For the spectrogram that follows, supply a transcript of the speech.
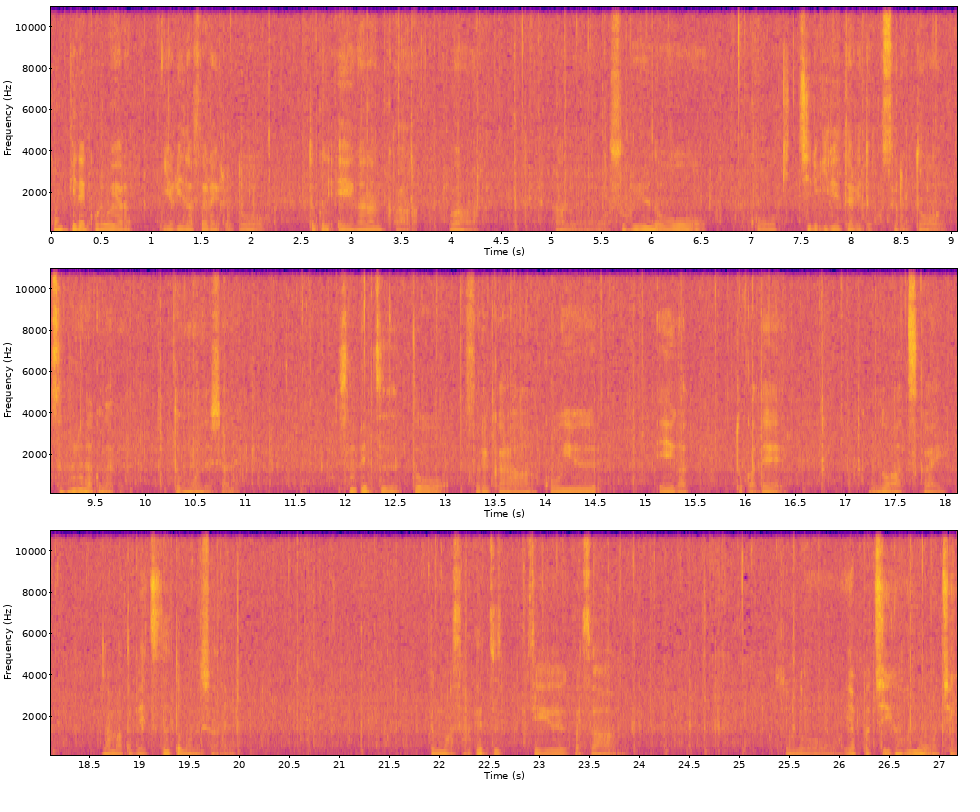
本気でこれをややりだされると特に映画なんかはあのそういうのをこうきっちり入れたりとかするとつまらなくなると思うんですよね。差別とそれからこういう映画とかでの扱いがまた別だと思うんですよね。でもまあ差別っていうかさそのやっぱ違うもんは違う。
